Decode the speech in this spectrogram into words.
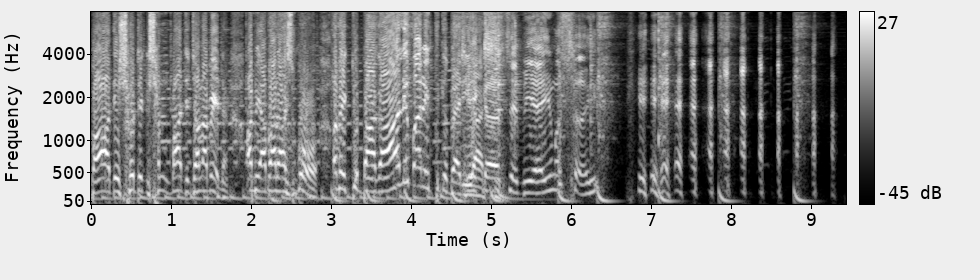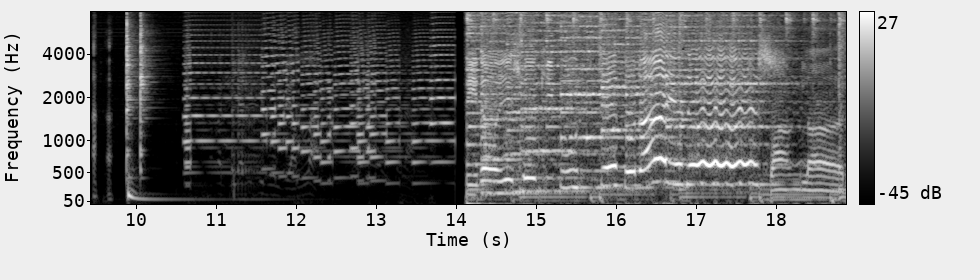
বাদে সঠিক সংবাদ জানাবেন। আমি আবার আসব আমি একটু বাগান বাড়ি থেকে বেরিয়ে আসি। বিয়াই মশাই। হৃদয়ে সখী চেতনায় দেশ বাংলার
